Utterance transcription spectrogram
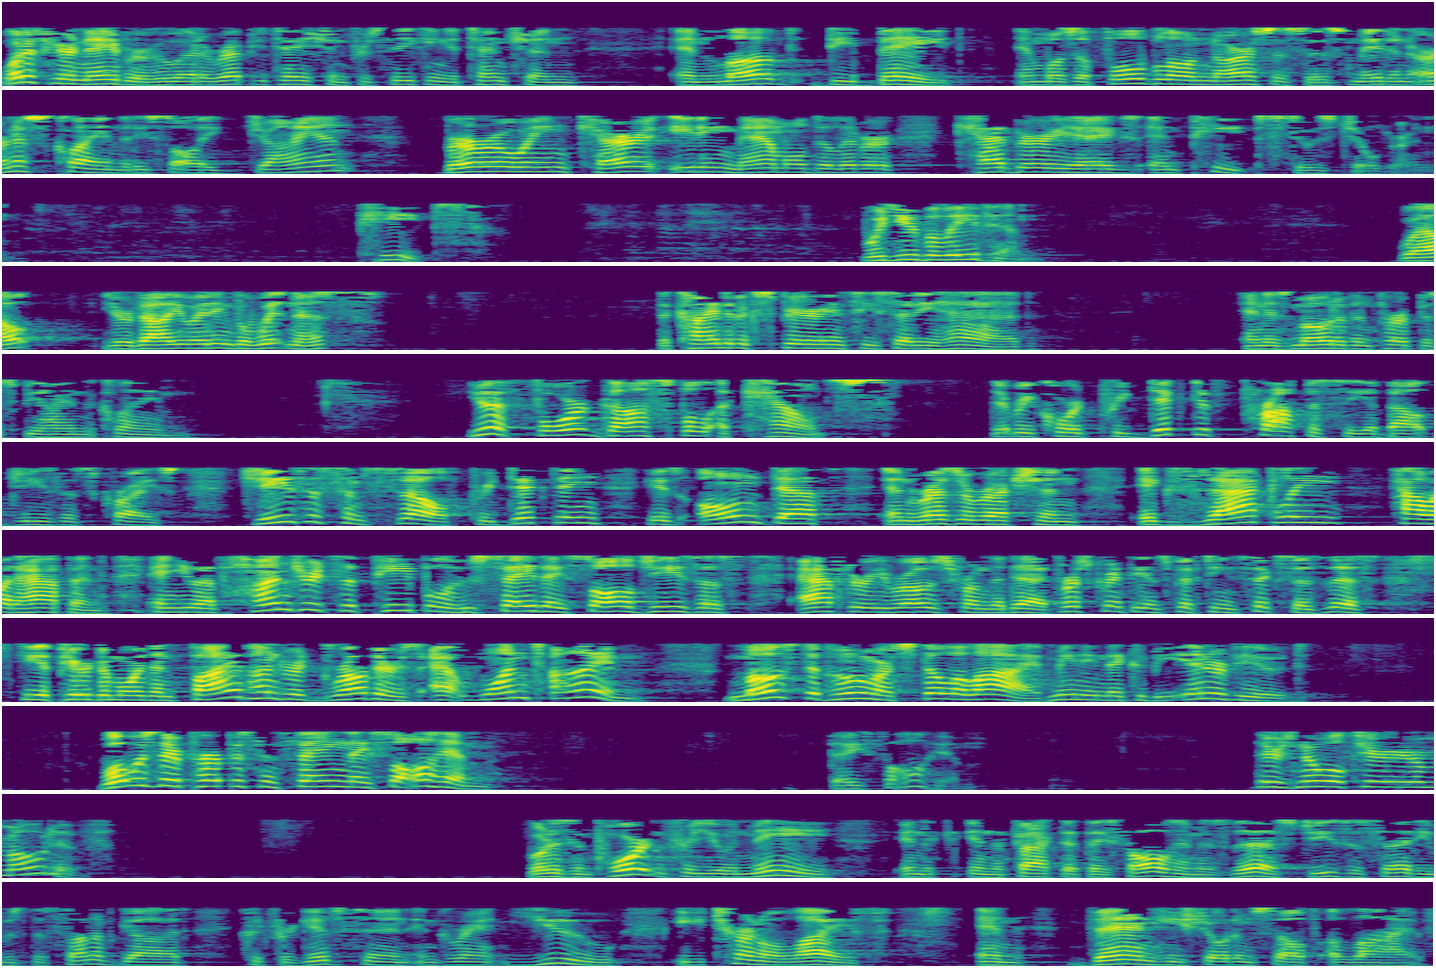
What if your neighbor, who had a reputation for seeking attention and loved debate and was a full blown narcissist, made an earnest claim that he saw a giant, burrowing, carrot eating mammal deliver Cadbury eggs and peeps to his children? Peeps. Would you believe him? Well, you're evaluating the witness, the kind of experience he said he had, and his motive and purpose behind the claim. You have four gospel accounts that record predictive prophecy about Jesus Christ. Jesus himself predicting his own death and resurrection exactly how it happened. And you have hundreds of people who say they saw Jesus after he rose from the dead. 1 Corinthians 15:6 says this, he appeared to more than 500 brothers at one time, most of whom are still alive, meaning they could be interviewed. What was their purpose in saying they saw him? They saw him. There's no ulterior motive. What is important for you and me in the, in the fact that they saw him is this Jesus said he was the Son of God, could forgive sin, and grant you eternal life. And then he showed himself alive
